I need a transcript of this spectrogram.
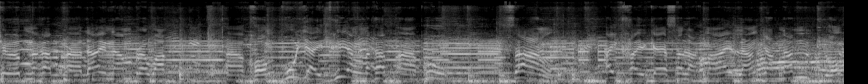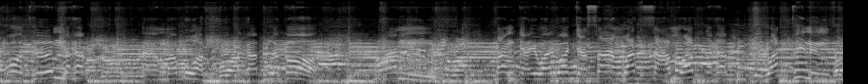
เชิมนะครับได้นำประวัติของผู้ใหญ่เที่ยงนะครับผู้สร้างไอ้ไข่แกสลักไม้หลังจากนั้นหลวงพ่อเทิมนะครับมาบวชนะครับแล้วก็ท่านตั้งใจไว้ว่าจะสร้างวัดสามวัดนะครับ วัดที่หนึ่งผม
